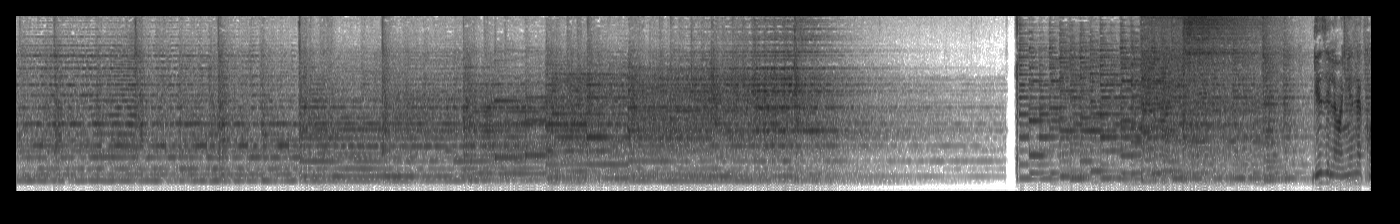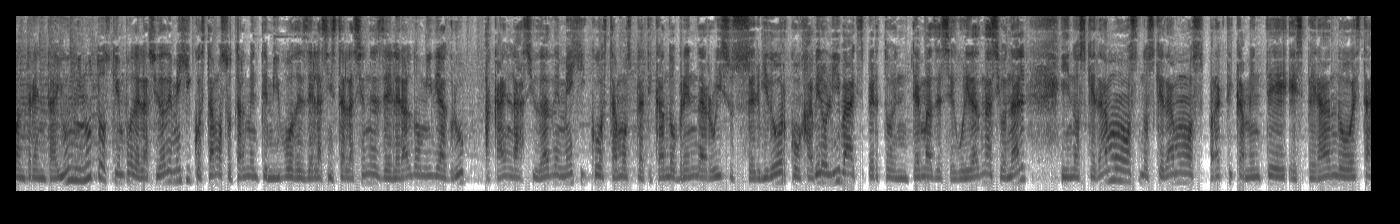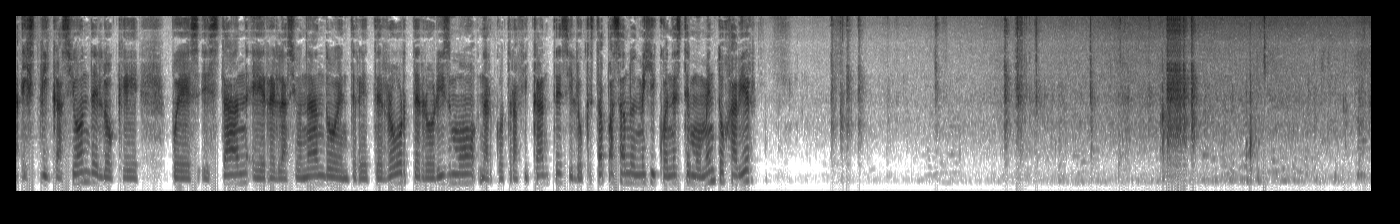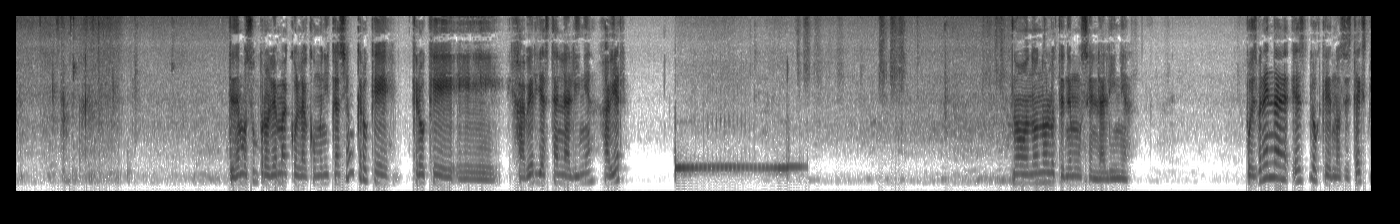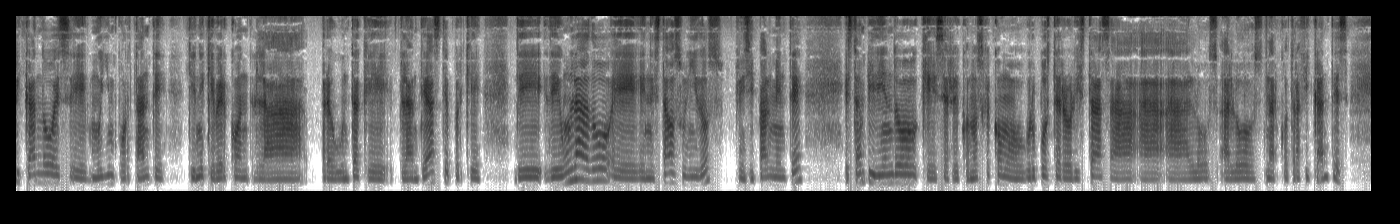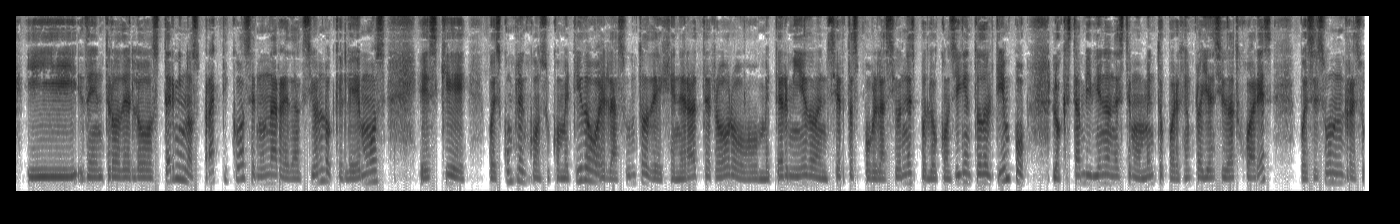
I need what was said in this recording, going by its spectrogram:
La mañana con 31 minutos, tiempo de la Ciudad de México. Estamos totalmente en vivo desde las instalaciones del Heraldo Media Group, acá en la Ciudad de México. Estamos platicando Brenda Ruiz, su servidor, con Javier Oliva, experto en temas de seguridad nacional. Y nos quedamos, nos quedamos prácticamente esperando esta explicación de lo que pues están eh, relacionando entre terror, terrorismo, narcotraficantes y lo que está pasando en México en este momento, Javier. Tenemos un problema con la comunicación. Creo que creo que eh, Javier ya está en la línea. Javier. No, no, no lo tenemos en la línea. Pues Brenda, es lo que nos está explicando, es eh, muy importante, tiene que ver con la pregunta que planteaste, porque de, de un lado, eh, en Estados Unidos, principalmente, están pidiendo que se reconozca como grupos terroristas a, los, a los narcotraficantes. Y dentro de los términos prácticos, en una redacción, lo que leemos es que pues cumplen con su cometido el asunto de generar terror o meter miedo en ciertas poblaciones, pues lo consiguen todo el tiempo. Lo que están viviendo en este momento, por ejemplo, allá en Ciudad Juárez, pues es un resultado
